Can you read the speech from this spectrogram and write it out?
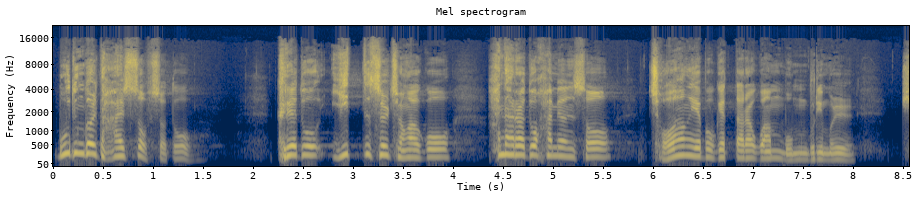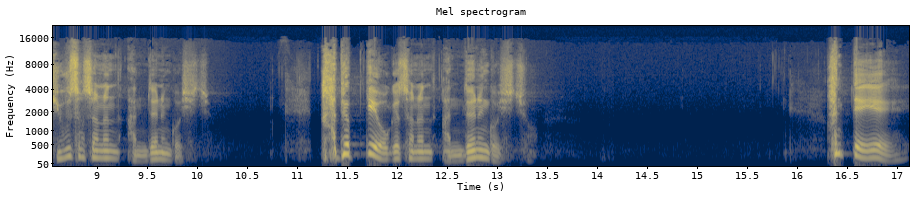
모든 걸 다 할 수 없어도 그래도 이 뜻을 정하고 하나라도 하면서 저항해 보겠다라고 한 몸부림을 비웃어서는 안 되는 것이죠. 가볍게 여겨서는 안 되는 것이죠. 한때에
